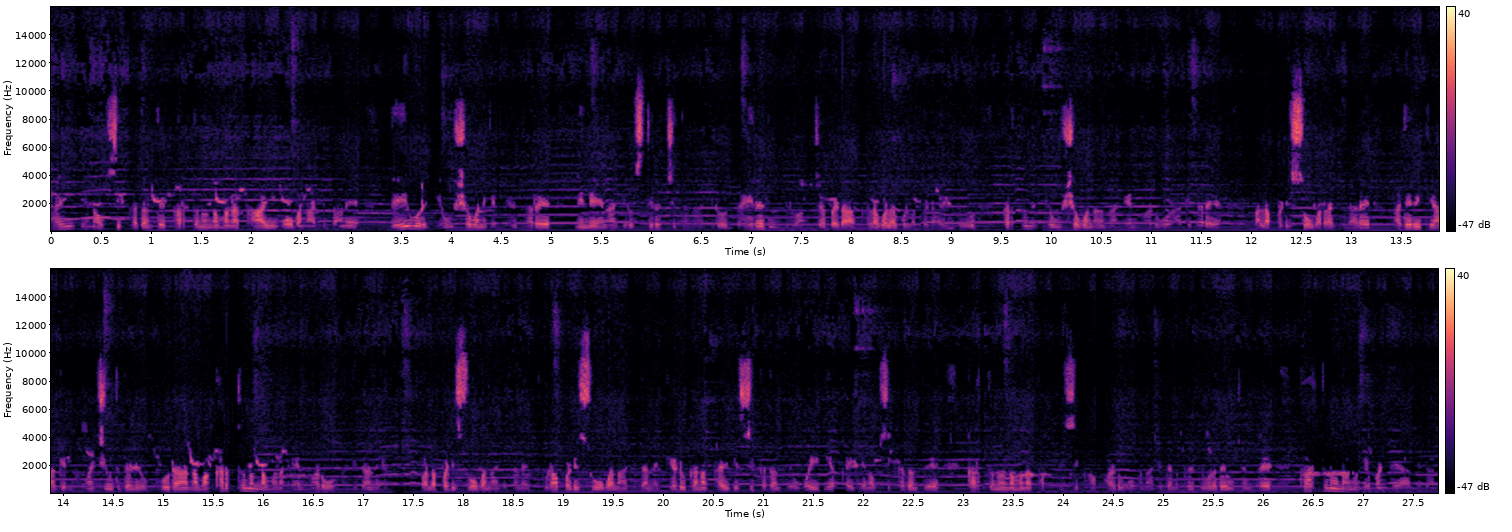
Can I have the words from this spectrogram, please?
ಕೈಗೆ ನಾವು ಸಿಕ್ಕದಂತೆ ಕರ್ತನು ನಮ್ಮನ್ನು ಕಾಯುವವನಾಗಿದ್ದಾನೆ. ದೇವರು ಯೌಶವನಿಗೆ ಹೇಳ್ತಾರೆ ನೀನೇನಾಗಿರು ಸ್ಥಿರಚಿತನಾಗಿರು ಧೈರ್ಯದಿಂದಿರು ಅಂಜಬೇಡ ಕಳವಳಗೊಳ್ಳಬೇಡ ಎಂದು ಕರ್ತನ ಯೌಶವನನ್ನು ಏನು ಮಾಡುವವರಾಗಿದ್ದಾರೆ, ಬಲಪಡಿಸುವವರಾಗಿದ್ದಾರೆ. ಅದೇ ರೀತಿಯಾಗಿ ನಮ್ಮ ಜೀವಿತದಲ್ಲಿಯೂ ಕೂಡ ನಮ್ಮ ಕರ್ತನು ನಮ್ಮನ್ನು ಏನು ಮಾಡುವವನಾಗಿದ್ದಾನೆ, ಬಲಪಡಿಸುವವನಾಗಿದ್ದಾನೆ, ದೃಢಪಡಿಸುವವನಾಗಿದ್ದಾನೆ. ಕೆಡುಕನ ಕೈಗೆ ಸಿಕ್ಕದಂತೆ ವೈದ್ಯ ಕೈಗೆ ನಾವು ಸಿಕ್ಕದಂತೆ ಕರ್ತನು ನಮ್ಮನ್ನು ತಪ್ಪಿಸಿ ಕಾಪಾಡುವವನಾಗಿದ್ದಾನೆ ಪ್ರೀತಿ ಉಳಿದ ಜನರೇ ಕರ್ತನು ನಮಗೆ ಬಂಡೆಯಾಗಿದ್ದಾನೆ.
